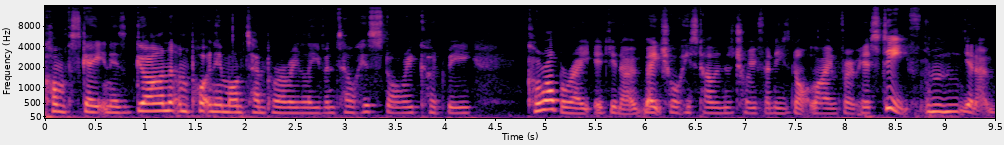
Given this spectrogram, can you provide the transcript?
confiscating his gun and putting him on temporary leave until his story could be corroborated, you know, make sure he's telling the truth and he's not lying through his teeth, you know.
